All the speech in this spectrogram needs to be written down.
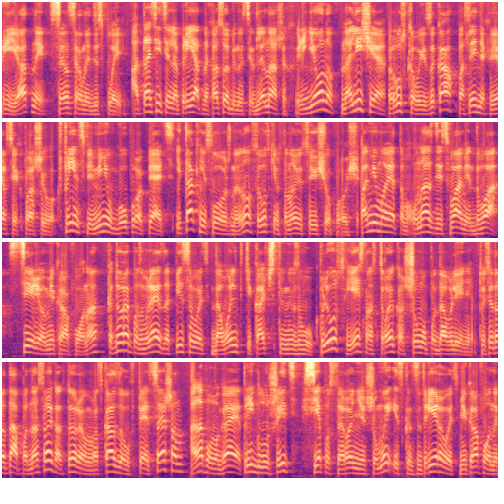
приятный сенсорный дисплей. Относительно приятных особенностей для наших регионов наличие русского языка в последних версиях прошивок. В принципе, меню в GoPro 5 и так несложное, но с русским становится еще проще. Помимо этого, у нас здесь с вами два стерео микрофона, которые позволяют записывать довольно-таки качественный звук. Плюс есть настройка шумоподавления. То есть это та поднастройка, которую я вам рассказывал в 5 Session. Она помогает приглушить все посторонние шумы и сконцентрировать микрофоны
